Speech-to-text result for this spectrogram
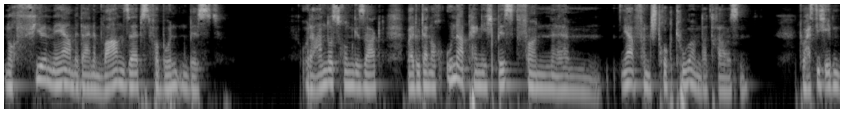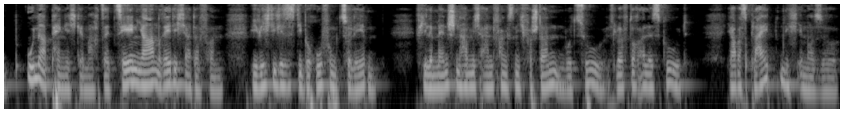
noch viel mehr mit deinem wahren Selbst verbunden bist. Oder andersrum gesagt, weil du dann auch unabhängig bist von, ähm, ja, von Strukturen da draußen. Du hast dich eben unabhängig gemacht. Seit zehn Jahren rede ich ja davon, wie wichtig ist es, die Berufung zu leben. Viele Menschen haben mich anfangs nicht verstanden. Wozu? Es läuft doch alles gut. Ja, aber es bleibt nicht immer so,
